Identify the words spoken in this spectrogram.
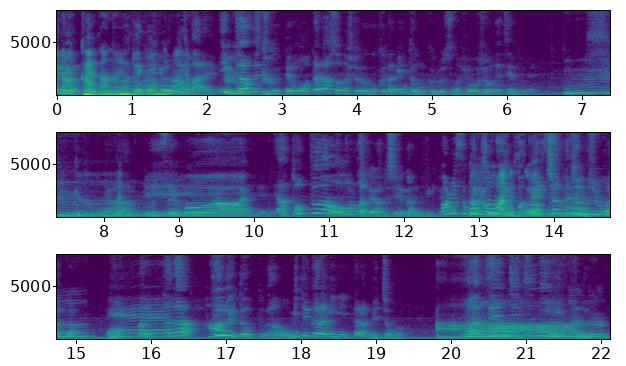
るよね。簡単なんやと思う今でも。分かれへん。一回で作ってもうたらその人が動くたびにトム・クルーズの表情で全部でーうーんすごいああトップガンおもろかったよ私映画で見てきて。れすごいあ評判良か？っためちゃくちゃ面白かった。あのただ、はい。古いトップガンを見てから見に行ったらめっちゃおもろい。あまあ前日にあのうん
